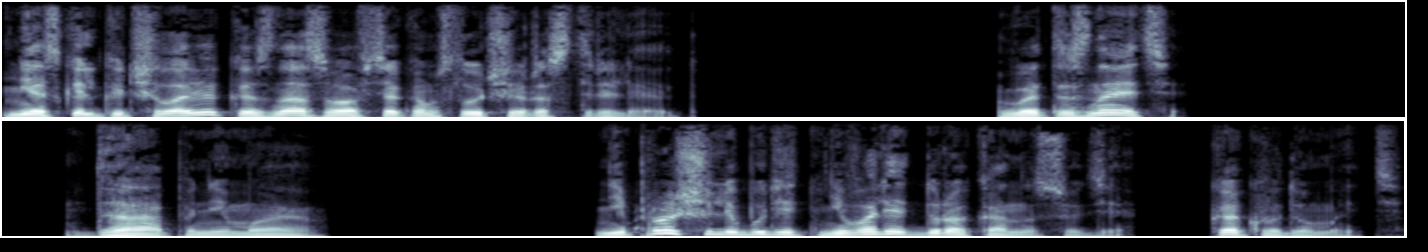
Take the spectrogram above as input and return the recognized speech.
Несколько человек из нас во всяком случае расстреляют. Вы это знаете? Да, понимаю. Не проще ли будет не валять дурака на суде? Как вы думаете?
